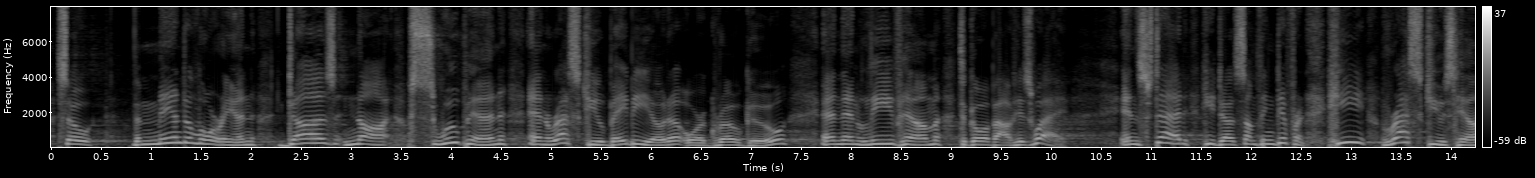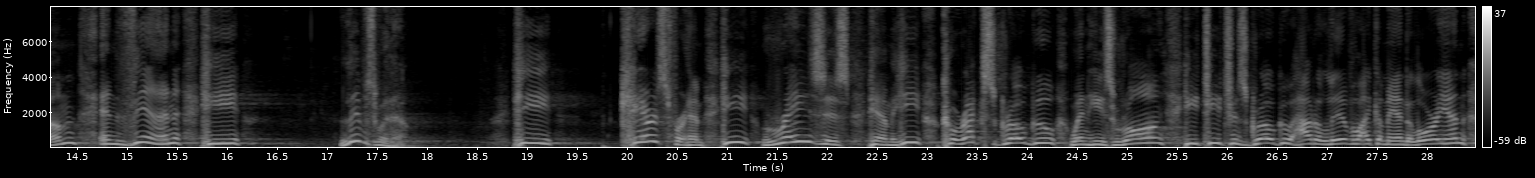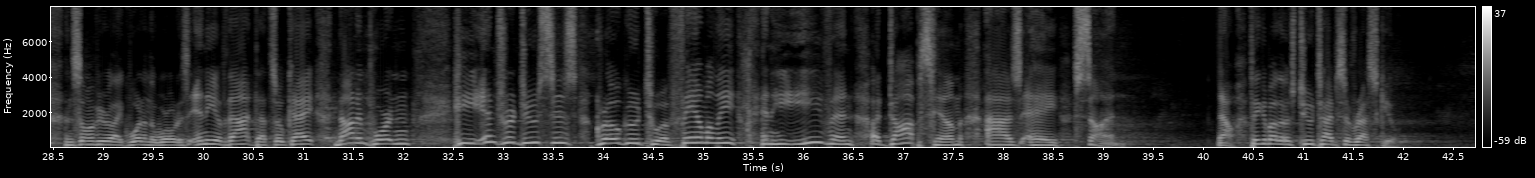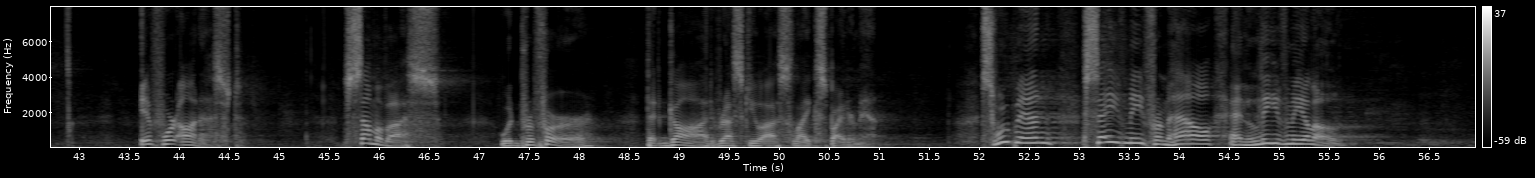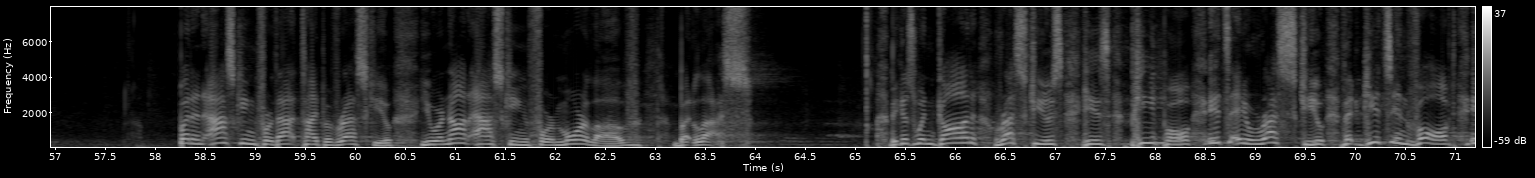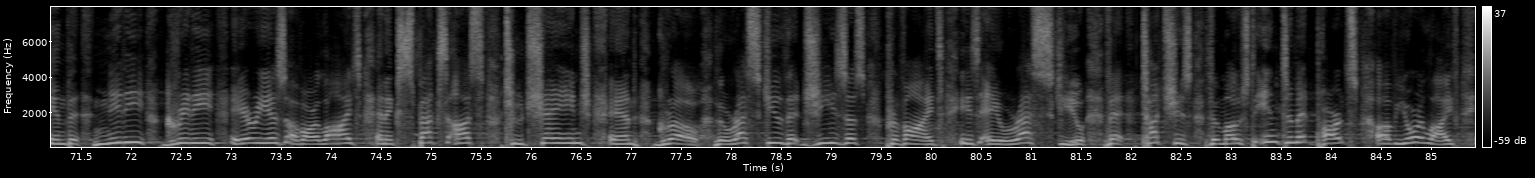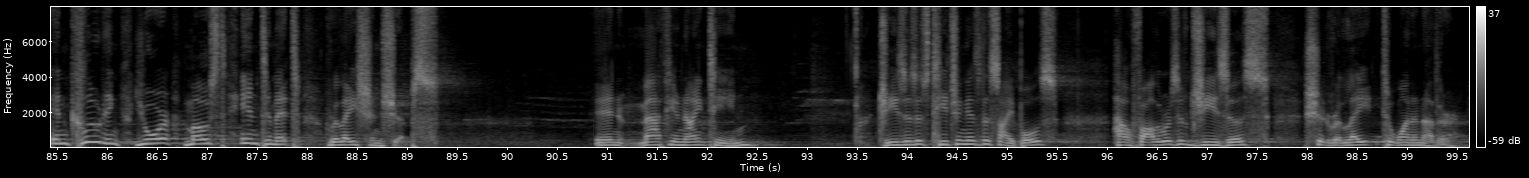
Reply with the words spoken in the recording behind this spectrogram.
So, the Mandalorian does not swoop in and rescue Baby Yoda or Grogu and then leave him to go about his way. Instead, he does something different. He rescues him and then he lives with him. He cares for him. He raises him. He corrects Grogu when he's wrong. He teaches Grogu how to live like a Mandalorian. And some of you are like, what in the world is any of that? That's okay. Not important. He introduces Grogu to a family and he even adopts him as a son. Now, think about those two types of rescue. If we're honest, some of us would prefer that God rescue us like Spider Man. Swoop in, save me from hell, and leave me alone. But in asking for that type of rescue, you are not asking for more love, but less. Because when God rescues his people, it's a rescue that gets involved in the nitty gritty areas of our lives and expects us to change and grow. The rescue that Jesus provides is a rescue that touches the most intimate parts of your life, including your most intimate relationships. In Matthew 19, Jesus is teaching his disciples how followers of Jesus should relate to one another.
